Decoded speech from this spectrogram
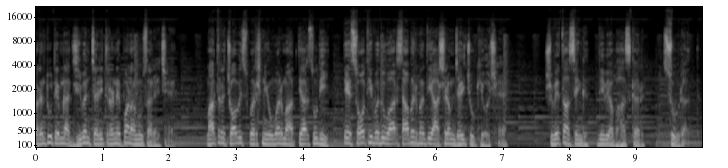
પરંતુ તેમના જીવન ચરિત્રને પણ અનુસરે છે. માત્ર ચોવીસ વર્ષની ઉંમરમાં અત્યાર સુધી તે સોથી વધુ વાર સાબરમતી આશ્રમ જઈ ચૂક્યો છે. Shweta Singh, Divya Bhaskar, Surat.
